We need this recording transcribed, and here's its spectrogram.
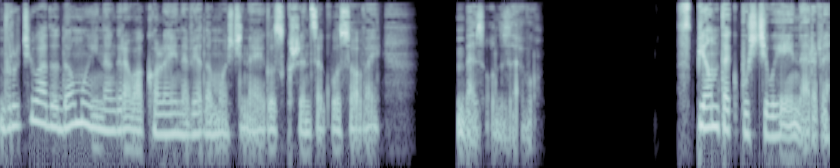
Wróciła do domu i nagrała kolejne wiadomości na jego skrzynce głosowej. Bez odzewu. W piątek puściły jej nerwy.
